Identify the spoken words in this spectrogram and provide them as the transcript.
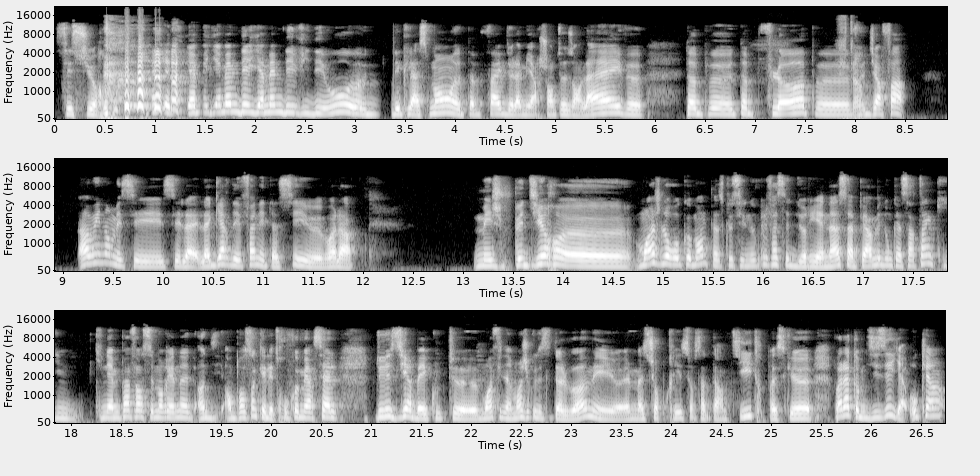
C'est sûr. Il y, a- il y même des, il y a même des vidéos, des classements, top 5 de la meilleure chanteuse en live, top, top flop. Putain. je veux dire, enfin, ah oui, non, mais c'est, la, la guerre des fans est assez, euh, voilà. Mais je peux dire, euh, moi je le recommande parce que c'est une nouvelle facette de Rihanna. Ça permet donc à certains qui, qui n'aiment pas forcément Rihanna en, pensant qu'elle est trop commerciale de se dire, bah écoute, euh, moi finalement j'ai écouté cet album et elle m'a surprise sur certains titres parce que, voilà, comme disait, il y a aucun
